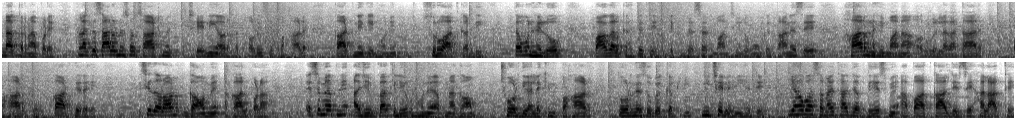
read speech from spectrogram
न करना पड़े। हालाँकि साल 1960 में छेनी और हथौड़ी से पहाड़ काटने की इन्होंने शुरुआत कर दी। तब उन्हें लोग पागल कहते थे, लेकिन दशरथ मांझी लोगों के ताने से हार नहीं माना और वे लगातार पहाड़ को काटते रहे। इसी दौरान गाँव में अकाल पड़ा। ऐसे में अपनी आजीविका के लिए उन्होंने अपना गाँव छोड़ दिया, लेकिन पहाड़ तोड़ने से वे कभी पीछे नहीं हटे। यह वह समय था जब देश में आपातकाल जैसे हालात थे,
